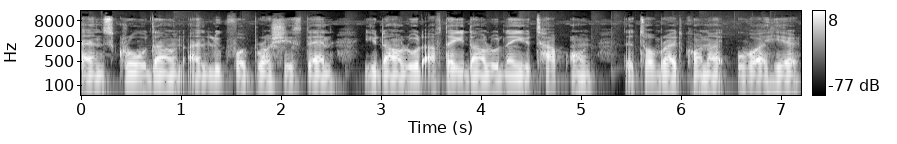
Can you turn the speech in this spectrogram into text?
and scroll down and look for brushes. Then you download after you download then you tap on the top right corner over here.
